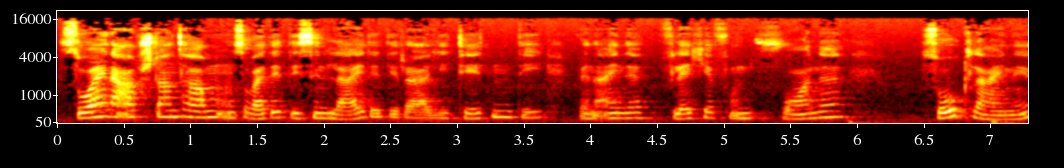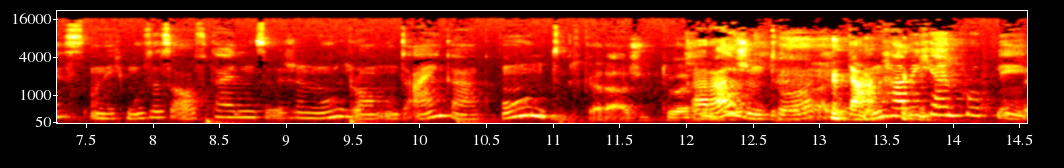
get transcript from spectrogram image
so einen Abstand haben und so weiter. Die sind leider die Realitäten, die, wenn eine Fläche von vorne so klein ist und ich muss es aufteilen zwischen Müllraum und Eingang und Garagentor, Garagentor dann habe ich ein Problem.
